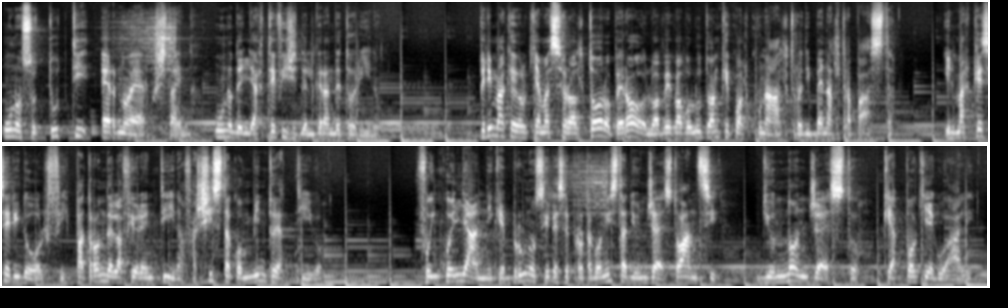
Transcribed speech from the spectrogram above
Uno su tutti, Erno Erbstein, uno degli artefici del Grande Torino. Prima che lo chiamassero al toro, però, lo aveva voluto anche qualcun altro di ben altra pasta. Il marchese Ridolfi, patron della Fiorentina, fascista convinto e attivo. Fu in quegli anni che Bruno si rese protagonista di un gesto, anzi, di un non gesto, che ha pochi eguali.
